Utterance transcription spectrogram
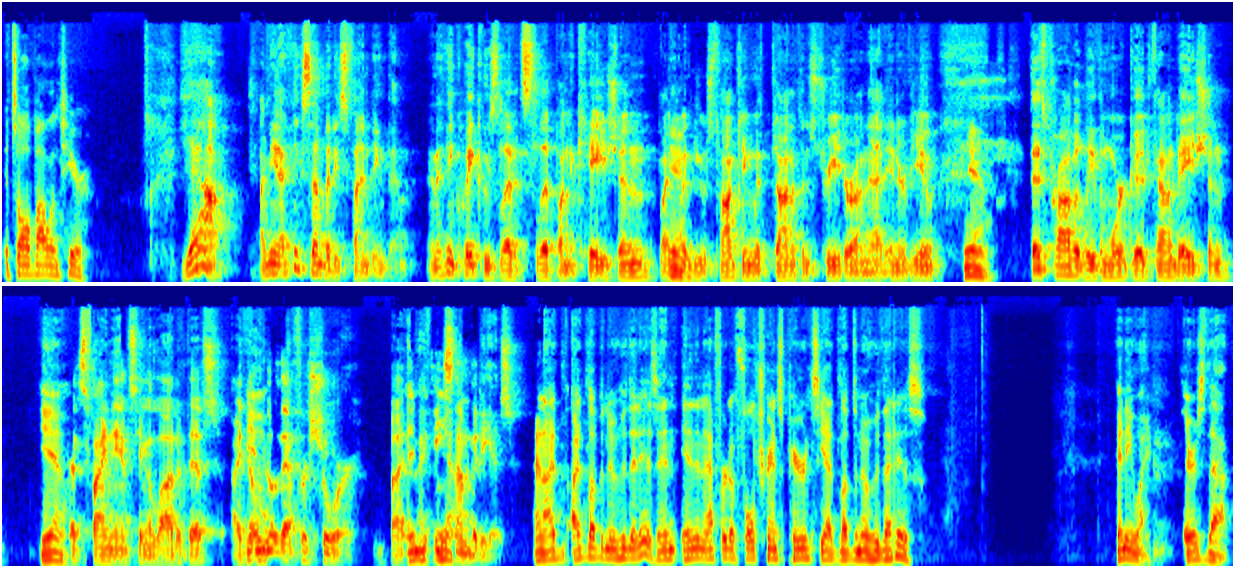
it's all volunteer. Yeah. I mean, I think somebody's funding them. And I think Kwaku's let it slip on occasion, like Yeah. when he was talking with Jonathan Streeter on that interview. Yeah. That's probably the More Good Foundation Yeah. that's financing a lot of this. I don't Yeah. know that for sure, but And- I think yeah. somebody is. And I'd I'd love to know who that is. And in an effort of full transparency, I'd love to know who that is. Anyway, there's that.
